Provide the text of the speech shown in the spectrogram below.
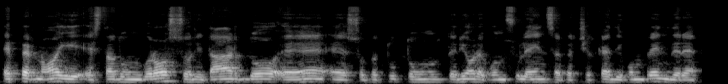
e per noi è stato un grosso ritardo e, e soprattutto un'ulteriore consulenza per cercare di comprendere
